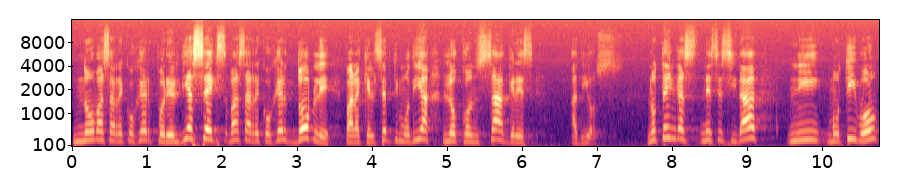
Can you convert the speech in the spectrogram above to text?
no vas a recoger, por el día seis vas a recoger doble para que el séptimo día lo consagres a Dios. No tengas necesidad ni motivo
